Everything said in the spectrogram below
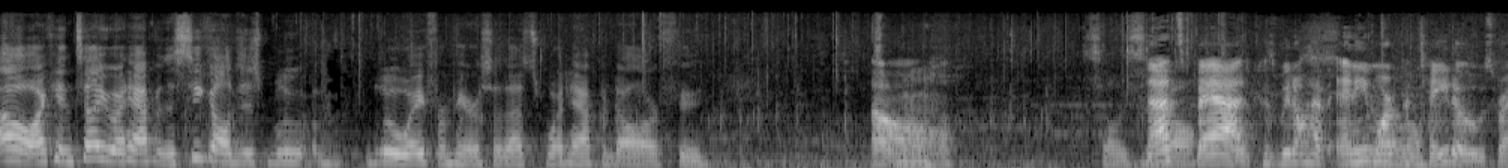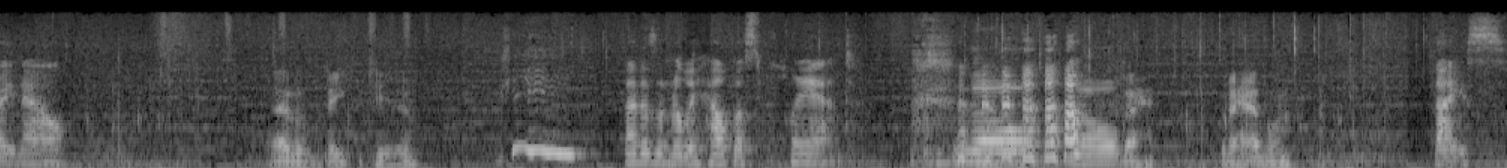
oh, I can tell you what happened. The seagull just blew blew away from here, so that's what happened to all our food. Oh, Silly seagull. that's bad because we don't have any more potatoes right now. I have a baked potato. That doesn't really help us plant. no, no. But I, but I have one. Nice.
